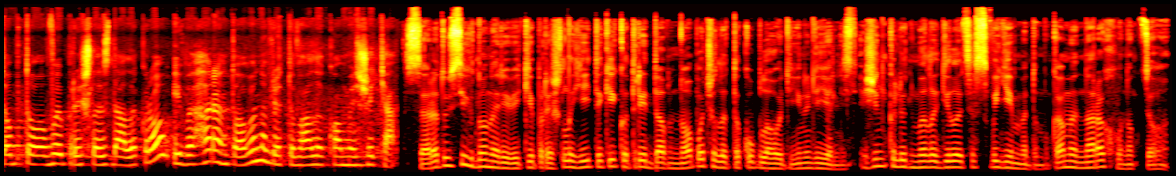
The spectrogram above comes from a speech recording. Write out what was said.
Тобто, ви прийшли, здали кров, і ви гарантовано врятували комусь життя. Серед усіх донорів, які прийшли, є й такі, котрі давно почали таку благодійну діяльність. Жінка Людмила ділиться своїми думками на рахунок цього.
